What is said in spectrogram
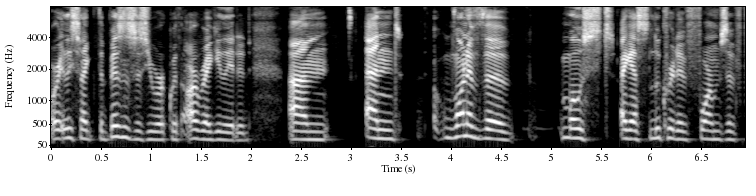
or at least like the businesses you work with are regulated, um, and one of the most, I guess, lucrative forms of,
